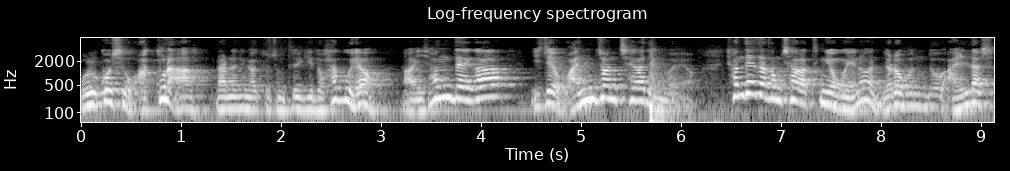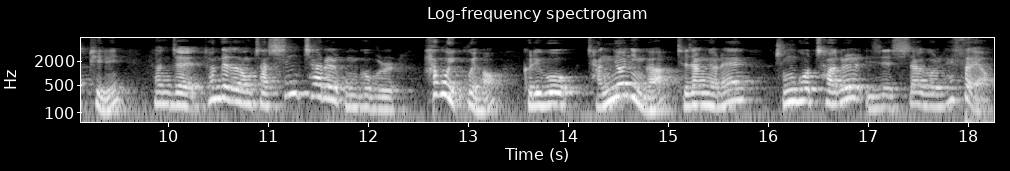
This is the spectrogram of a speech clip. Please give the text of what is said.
올 것이 왔구나 라는 생각도 좀 들기도 하고요. 아, 이 현대가 이제 완전체가 된 거예요. 현대자동차 같은 경우에는 여러분도 알다시피 현재 현대자동차 신차를 공급을 하고 있고요. 그리고 작년인가 재작년에 중고차를 이제 시작을 했어요.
